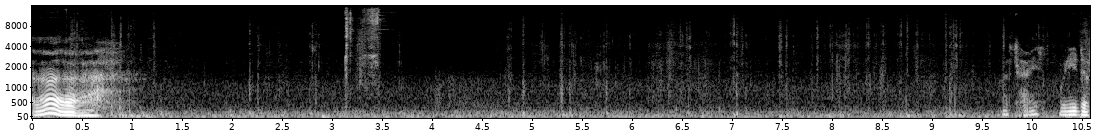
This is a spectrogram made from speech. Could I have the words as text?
Uh. Okay, we need a,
